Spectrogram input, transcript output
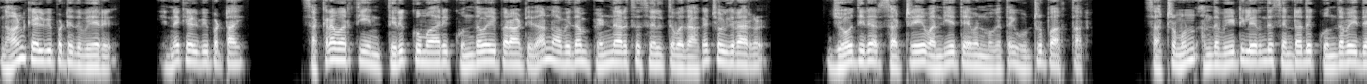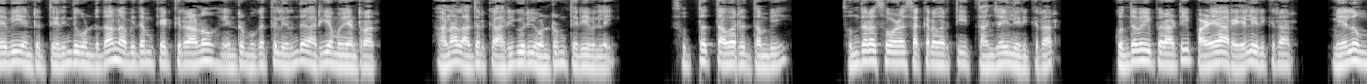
நான் கேள்விப்பட்டது வேறு. என்ன கேள்விப்பட்டாய்? சக்கரவர்த்தியின் திருக்குமாரி குந்தவை பிராட்டிதான் அவ்விதம் பெண்ணரசு செலுத்துவதாக சொல்கிறார்கள். ஜோதிடர் சற்றே வந்தியத்தேவன் முகத்தை உற்று பார்த்தார். சற்று முன் அந்த வீட்டிலிருந்து சென்றது குந்தவை தேவி என்று தெரிந்து கொண்டுதான் அவ்விதம் கேட்கிறானோ என்று முகத்திலிருந்து அறிய முயன்றார். ஆனால் அதற்கு அறிகுறி ஒன்றும் தெரியவில்லை. சுத்தத் தவறு தம்பி சுந்தர சோழ சக்கரவர்த்தி தஞ்சையில் இருக்கிறார். குந்தவை பிராட்டி பழையாறையில் இருக்கிறார். மேலும்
